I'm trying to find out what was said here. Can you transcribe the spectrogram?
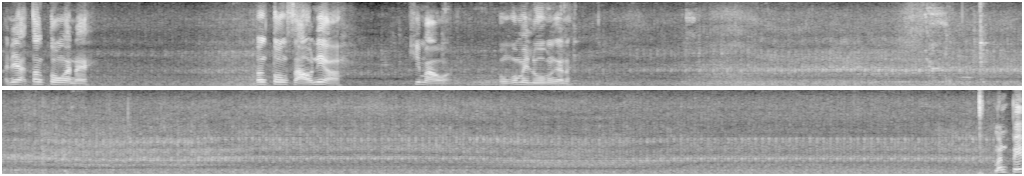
อันเนี้ยต้องตรงอันไหน ต้องตรงเสาเนี่ยเหรอขี้เมาอะ ผมก็ไม่รู้เหมือนกันนะ มันเป๊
